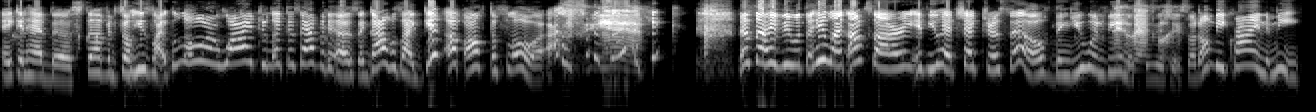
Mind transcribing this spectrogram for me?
Achan had the stuff, and so he's like, "Lord, why'd you let this happen to us?" And God was like, "Get up off the floor." yeah. That's how he be with the. He like, I'm sorry. If you had checked yourself, then you wouldn't be in this position. So don't be crying to me.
